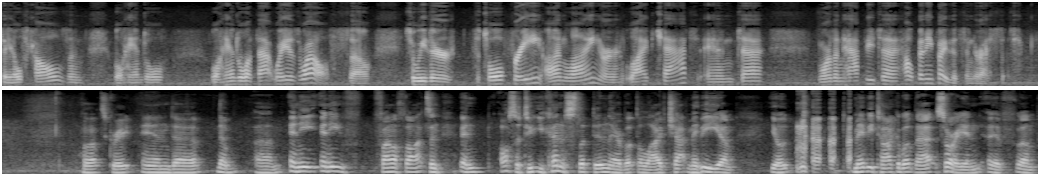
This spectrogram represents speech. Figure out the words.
sales calls and we'll handle we'll handle it that way as well. So so either the toll free online or live chat, and uh, more than happy to help anybody that's interested. Well, that's great. And uh, now, um, any any final thoughts, and and also too, you kind of slipped in there about the live chat. Maybe um, you know, maybe talk about that. Sorry, and if um,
